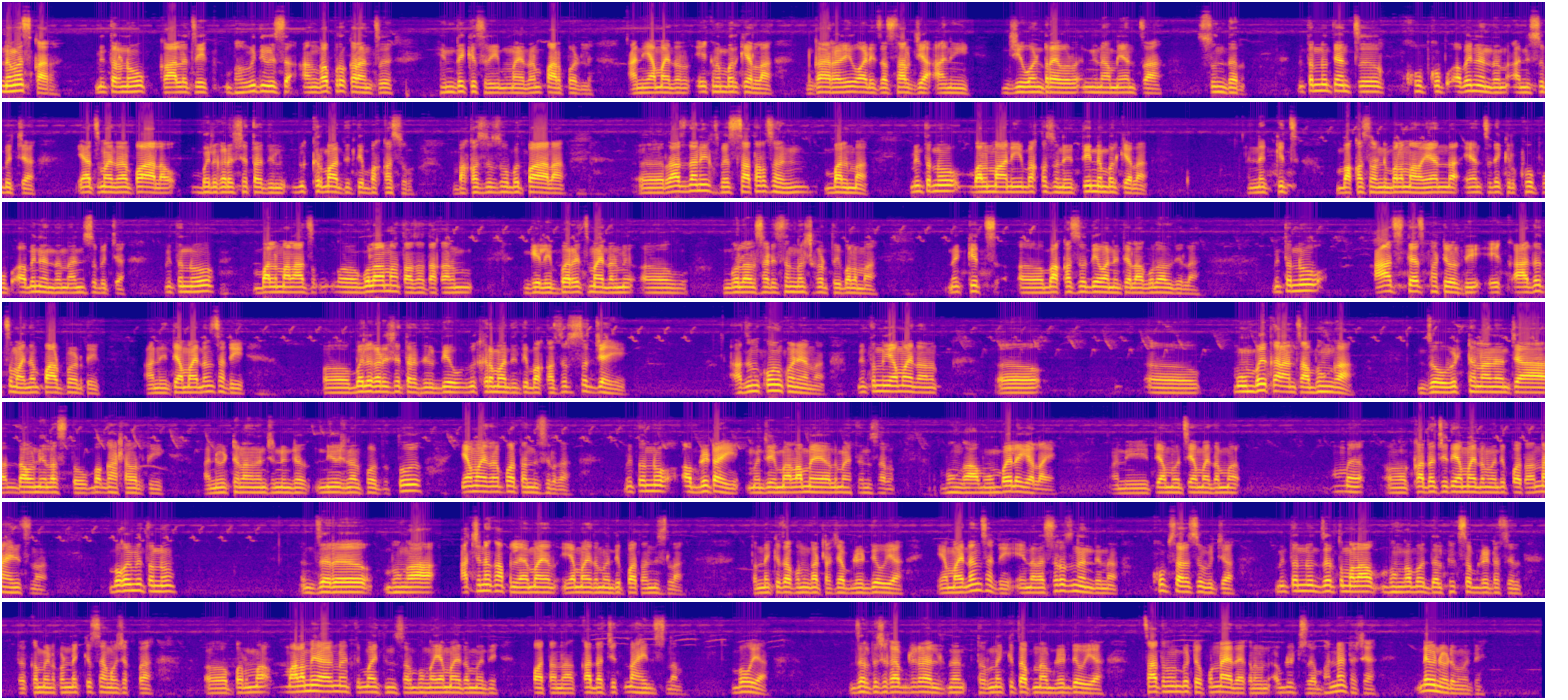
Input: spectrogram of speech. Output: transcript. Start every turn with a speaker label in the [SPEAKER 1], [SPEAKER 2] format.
[SPEAKER 1] नमस्कार. मित्रांनो कालच एक भव्य दिवस अंगापूरकरांचं हिंद केसरी मैदान पार पडलं आणि या मैदानात एक नंबर केला गाराळीवाडीचा सारजा आणि जीवन ड्रायव्हर निनाम यांचा सुंदर. मित्रांनो त्यांचं खूप खूप अभिनंदन आणि शुभेच्छा. याच मैदानात पाहायला बैलगाडा क्षेत्रातील विक्रमादित्य बकासूर. बकासूरसोबत पाहायला राजधानी एक्सप्रेस सातारा साईन बालमा. मित्रांनो बालमा आणि बकासूरने तीन नंबर केला. नक्कीच बाकासूर आणि बलमाला यांना यांचं देखील खूप खूप अभिनंदन आणि शुभेच्छा मित्रांनो बलमाला आज गुलाल महत्त्वाचा होता कारण गेले बरेच मैदान मी गुलालसाठी संघर्ष करतो आहे बलमा नक्कीच अं, देवाने त्याला गुलाल दिला मित्रांनो आज त्याच फाटीवरती एक आदतचं मैदान पार पडते आणि त्या मैदानासाठी बैलगाडी क्षेत्रातील देव विक्रमादित्य बाकासूर सज्ज आहे अजून कोण कोण येणार मित्रांनो या मैदानात मुंबईकरांचा भुंगा जो विठ्ठलांच्या दावणीला असतो ब घाटावरती आणि विठ्ठलांच्या नियोज नियोजनात पडतो तो या मैदानात पडताना दिसेल का? मित्रांनो अपडेट आहे. म्हणजे मला मिळालं माहितीनुसार भुंगा मुंबईला गेला आहे आणि त्यामुळेच या मैदान म- कदाचित या मैदानामध्ये पडताना नाही दिसणार. बघा मित्रांनो जर भुंगा अचानक आपल्या मै या मैदानामध्ये पडताना दिसला तर नक्कीच आपण गटाचे अपडेट देऊया. या मैदानासाठी येणाऱ्या सर्वच नंदींना खूप साऱ्या शुभेच्छा. मित्रांनो जर तुम्हाला भोंगाबद्दल फिक्स अपडेट असेल तर कमेंट करून नक्कीच सांगू शकता. पण मा मला मिळाल्या माहिती माहितीनुसार भोंगा या मैदानामध्ये पाहताना कदाचित नाही दिसणार. बघूया. जर तसे काय अपडेट आले तर नक्कीच आपण अपडेट देऊया. सात म्हणून भेटू. पुन्हा एकदा करून नवीन अपडेटचं अशा नवीन व्हिडिओमध्ये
